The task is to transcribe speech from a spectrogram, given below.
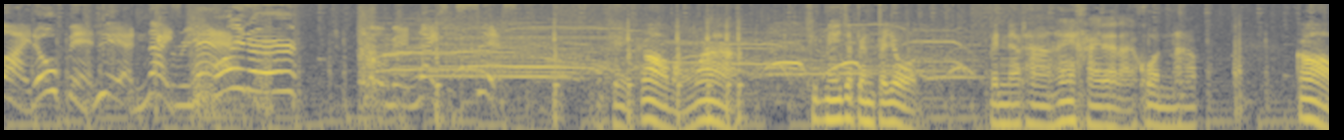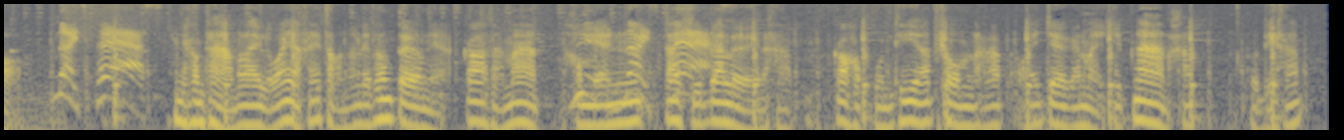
Wide open. Yeah, nice pass. Yo, man, nice assist. โอเค ก็หวังว่าคลิปนี้จะเป็นประโยชน์ เป็นแนวทางให้ใครหลาย ๆ คนนะครับ ก็ Nice pass. มีคำถามอะไรหรือว่าอยากให้สอนอะไรเพิ่มเติมเนี่ย ก็สามารถคอมเมนต์ Yeah, nice ใต้คลิปได้เลยนะครับ ก็ขอบคุณที่รับชมนะครับ ไว้เจอกันใหม่คลิปหน้านะครับ สวัสดีครับ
